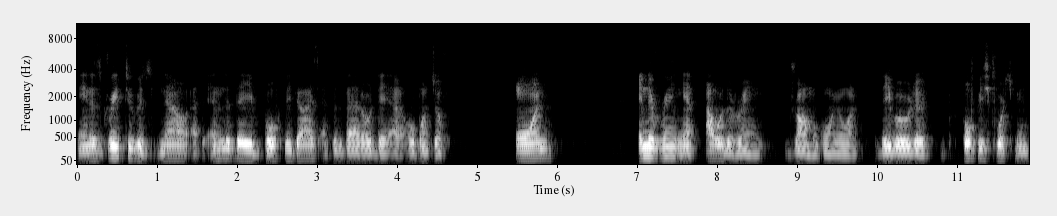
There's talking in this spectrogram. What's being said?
And it's great too because now at the end of the day, both the guys at the battle, they had a whole bunch of on in the ring and out of the ring drama going on. They were to both be sportsmen,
